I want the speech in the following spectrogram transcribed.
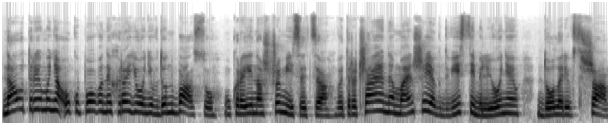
На утримання окупованих районів Донбасу Україна щомісяця витрачає не менше як 200 мільйонів доларів США.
